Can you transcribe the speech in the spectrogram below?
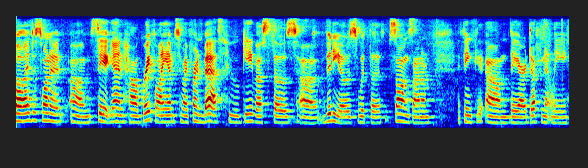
Well, I just want to um, say again how grateful I am to my friend Beth who gave us those uh, videos with the songs on them. I think um, they are definitely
